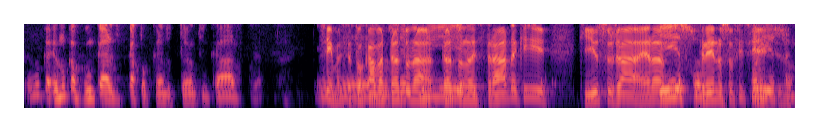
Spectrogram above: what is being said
eu, nunca, eu nunca fui um cara de ficar tocando tanto em casa. Sim, mas você tocava é, tanto, sempre... na, tanto na estrada que, que isso já era isso, treino suficiente. Isso. Né?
